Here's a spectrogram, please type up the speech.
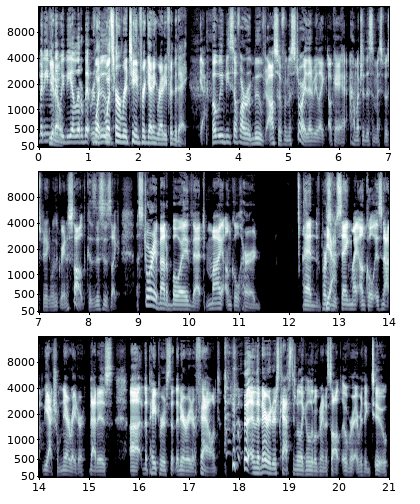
but even You then know, we'd be a little bit what, removed. what's her routine for getting ready for the day. Yeah, but we'd be so far removed also from the story that would be like, okay, how much of this am I supposed to be taking with a grain of salt? Because this is like a story about a boy that my uncle heard. And the person Yeah. who's saying my uncle is not the actual narrator. That is uh, the papers that the narrator found. and the narrator's casting like a little grain of salt over everything too.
